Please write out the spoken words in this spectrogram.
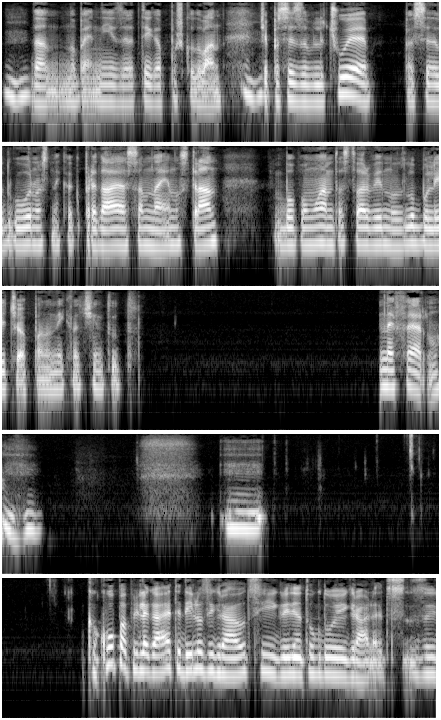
Uh -huh. Da noben ni zaradi tega poškodovan. Uh -huh. Če pa se zavlačuje, pa se odgovornost nekako predaja samo na eno stran, uh, bo po mojem ta stvar vedno zelo boleča, pa na nek način tudi neferno. Mhm. Mm. kako pa prilagajate delo z igravci, glede na to, kdo je igralec? Zdaj,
